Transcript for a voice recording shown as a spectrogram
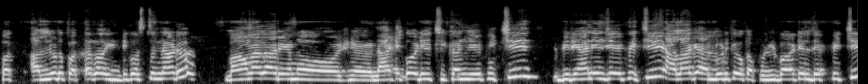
కొత్త- అల్లుడు కొత్తగా ఇంటికి వస్తున్నాడు. మామగారేమో నాటికోడి చికెన్ చేపించి బిర్యానీలు చేపించి అలాగే అల్లుడికి ఒక ఫుల్ బాటిల్ తెప్పించి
